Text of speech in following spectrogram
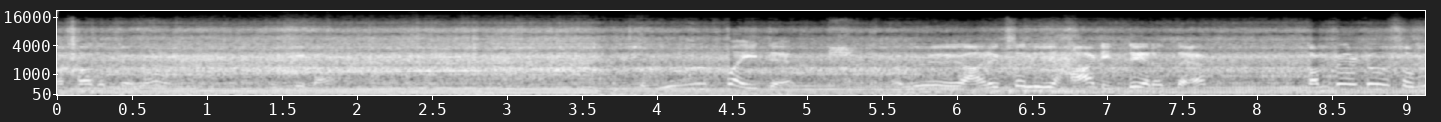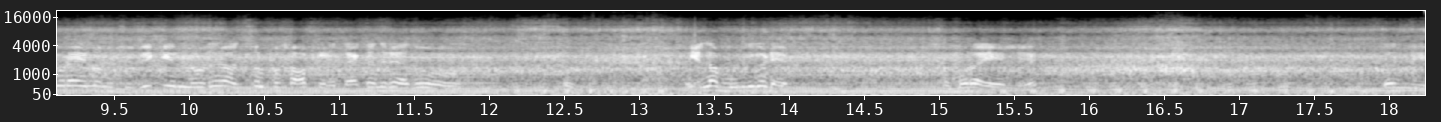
ಹೊಸದಕ್ಕೇನೋ ಗೊತ್ತಿಲ್ಲ. ಸ್ವಲ್ಪ ಐತೆ ಅಂದರೆ ಆರ್ ಎಕ್ಸಲ್ಲಿ ಹಾರ್ಡ್ ಇದ್ದೇ ಇರುತ್ತೆ. ಕಂಪೇರ್ ಟು ಸಮುರೈ ನಮ್ಮ ಸುಜುಕಿಯಲ್ಲಿ ನೋಡಿದ್ರೆ ಅದು ಸ್ವಲ್ಪ ಸಾಫ್ಟ್ ಇರುತ್ತೆ. ಯಾಕಂದರೆ ಅದು ಎಲ್ಲ ಮುಂದ್ಗಡೆ ಸಮುರಾಯಲ್ಲಿ ಅಲ್ಲಿ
